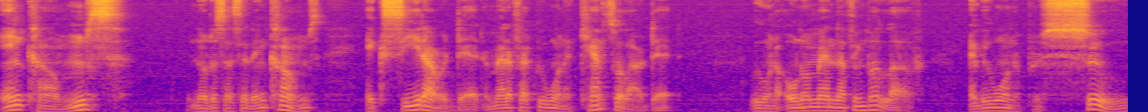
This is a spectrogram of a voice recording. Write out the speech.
incomes, notice I said incomes, exceed our debt. As a matter of fact, we want to cancel our debt. We want to owe no man nothing but love. And we want to pursue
